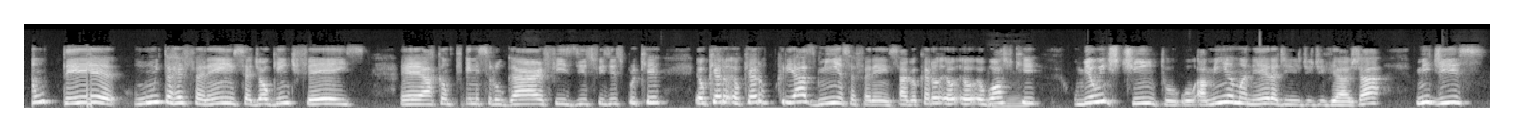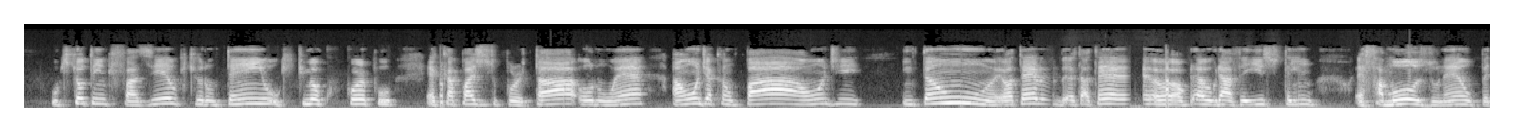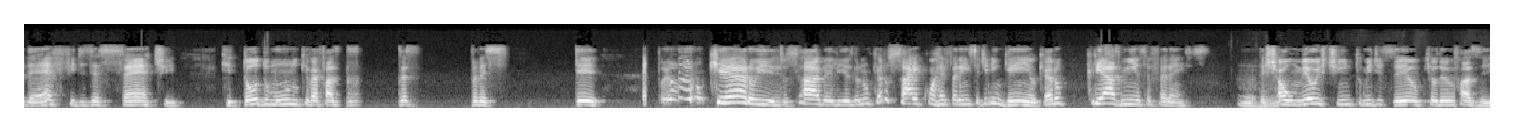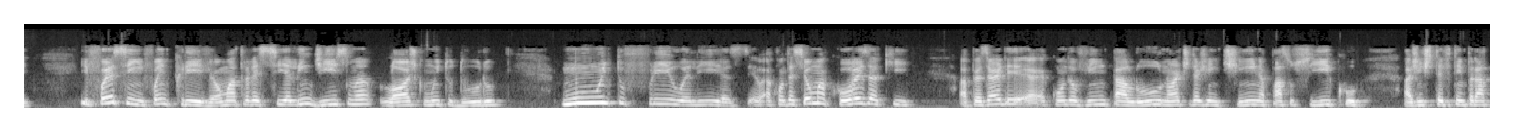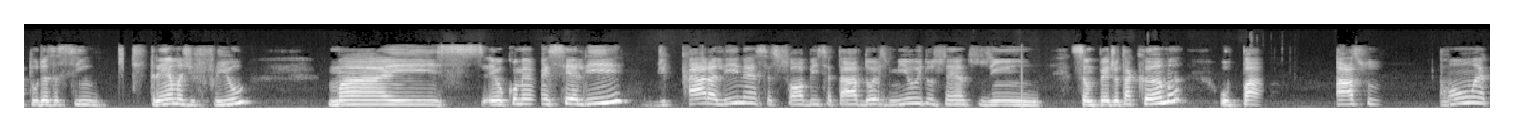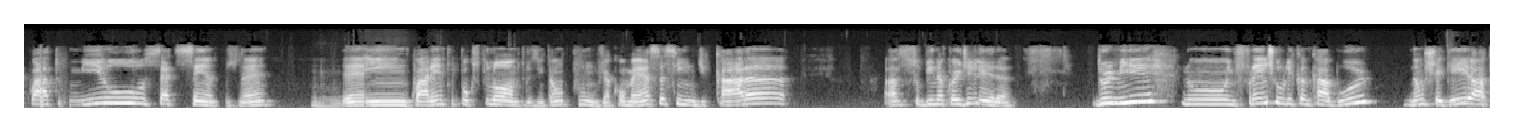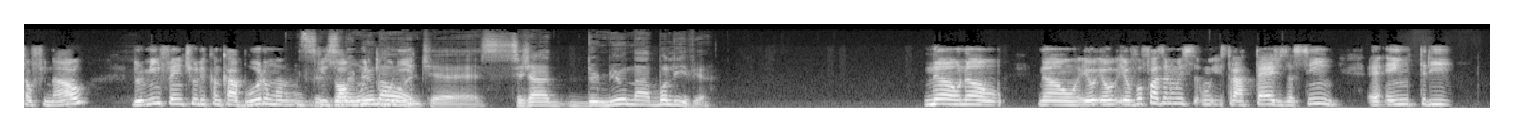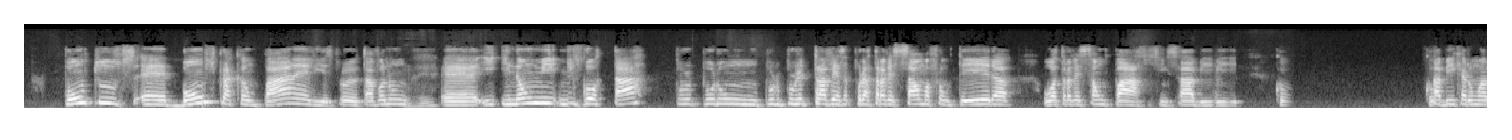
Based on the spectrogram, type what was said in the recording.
não ter muita referência de alguém que fez, é, acampei nesse lugar, fiz isso, fiz isso, porque eu quero, eu quero criar as minhas referências, sabe? Eu, quero, eu, eu, eu gosto uhum. que o meu instinto, a minha maneira de, de, de viajar, me diz o que, que, eu tenho que fazer, o que, que eu não tenho, o que, que meu corpo é capaz de suportar ou não é, aonde acampar, aonde. Então, eu até, até eu, gravei isso, tem um, é famoso, né, o PDF 17, que todo mundo que vai fazer eu não quero isso, sabe, Elias? Eu não quero sair com a referência de ninguém. Eu quero criar as minhas referências. Uhum. Deixar o meu instinto me dizer o que eu devo fazer. E foi assim, foi incrível. Uma travessia lindíssima, lógico, muito duro. Muito frio, Elias. Aconteceu uma coisa que, apesar de é, quando eu vim em Palu, norte da Argentina, Passo Cico, a gente teve temperaturas assim extremas de frio, mas eu comecei ali de cara ali, né? Você sobe, você tá a 2.200 em São Pedro de Atacama, o passo bom é 4.700, né? Uhum. É, em 40 e poucos quilômetros. Então, pum, já começa assim, de cara a subir na cordilheira. Dormi no, em frente ao Licancabur, não cheguei até o final. Dormi em frente ao Licancabur, um cê, visual cê muito bonito. É, você já dormiu na Bolívia? Não, não, não. Eu, eu, eu vou fazendo um, estratégias assim é, entre pontos é, bons para acampar, né, Elias? Eu tava num. Uhum. É, e, e, não me, me esgotar por, por, um, por, por, atravessa, por atravessar uma fronteira ou atravessar um passo, assim, sabe? Sabia que era uma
